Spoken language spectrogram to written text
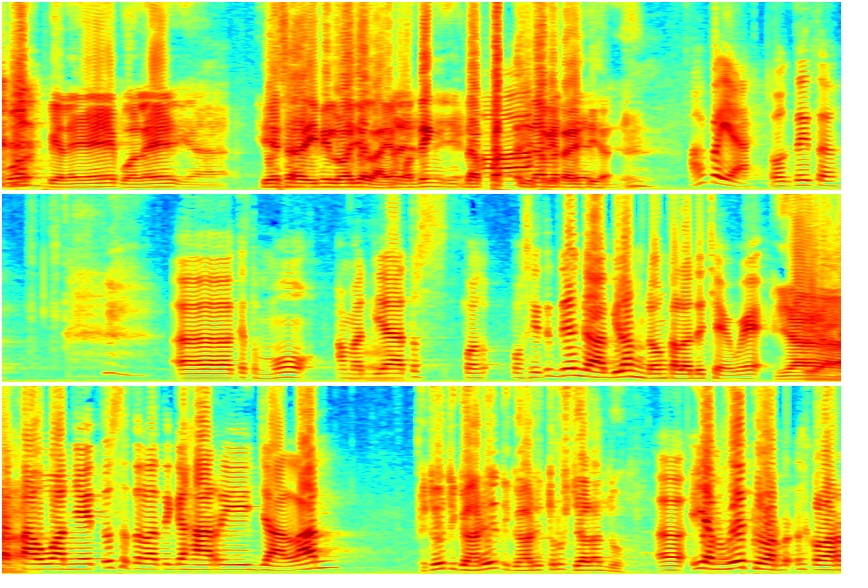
Boleh, boleh, boleh ya. Ya saya ini lu aja lah. Yang Iya, penting iya. dapat Ah. aja Dapat ceritanya ya. dia. apa ya waktu itu? Eh ketemu sama dia terus po- positif dia nggak bilang dong kalau ada cewek. Iya. Iya. Ketahuannya itu setelah tiga hari jalan, Itu tiga hari tiga hari terus jalan tuh. eh, iya maksudnya keluar keluar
